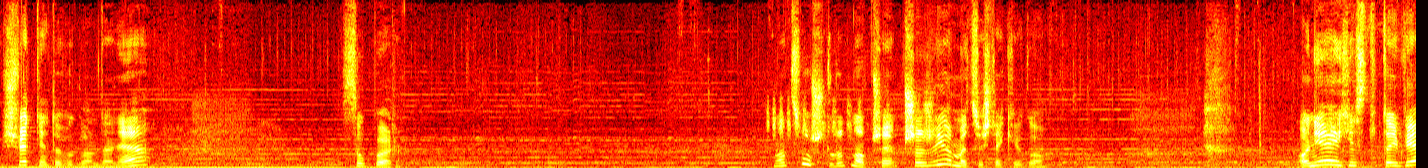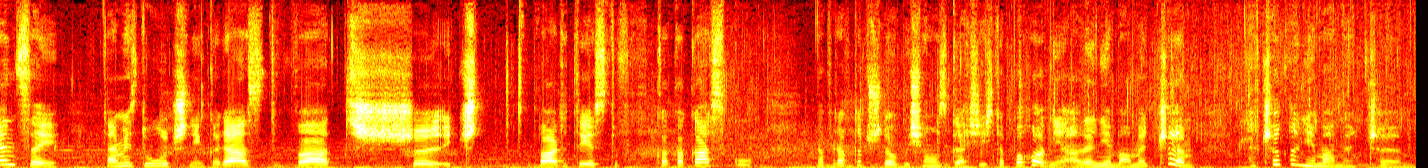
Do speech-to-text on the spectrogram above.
Świetnie to wygląda, nie? Super. No cóż, trudno, prze przeżyjemy coś takiego. O nie, ich jest tutaj więcej. Tam jest łucznik. Raz, dwa, trzy i czwarty jest tu w kakakasku. Naprawdę przydałby się zgasić te pochodnie, ale nie mamy czym. Dlaczego nie mamy czym?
